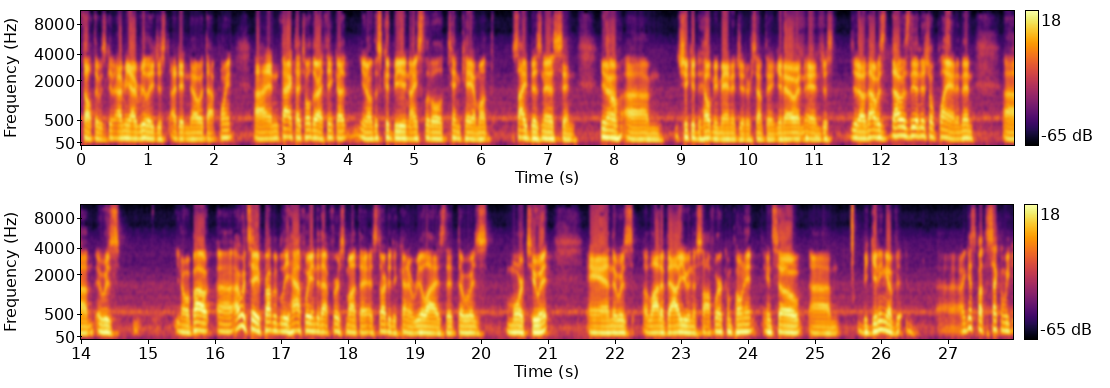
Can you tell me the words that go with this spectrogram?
felt it was good. I mean, I really just I didn't know at that point. Uh, in fact, I told her I think uh, you know this could be a nice little 10k a month side business, and you know um, she could help me manage it or something. You know, and and just you know that was that was the initial plan, and then um, it was. You know, about uh, I would say probably halfway into that first month, I started to kind of realize that there was more to it, and there was a lot of value in the software component. And so, um, beginning of, I guess about the second week,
